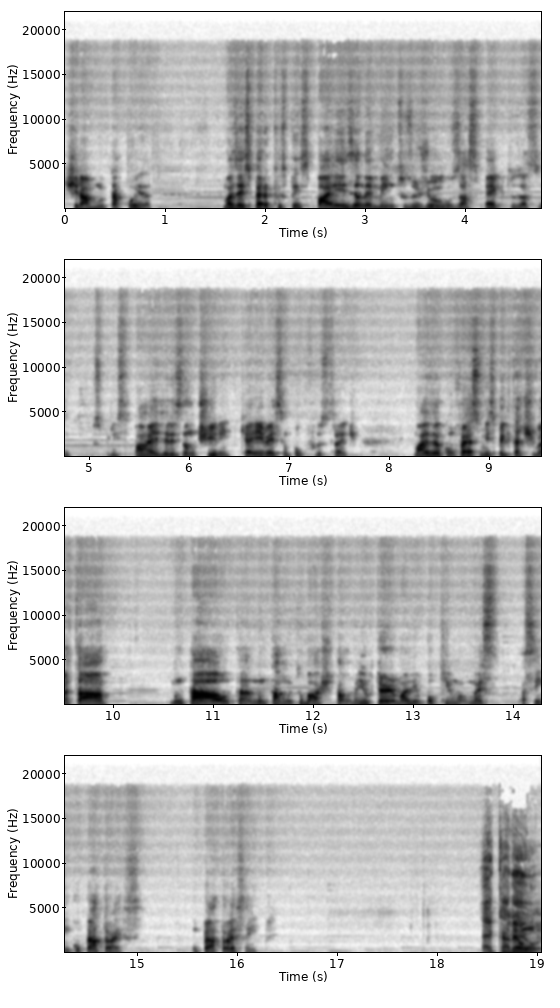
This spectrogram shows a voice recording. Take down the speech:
tirar muita coisa. Mas eu espero que os principais elementos do jogo, os aspectos, assim, os principais, eles não tirem, que aí vai ser um pouco frustrante. Mas eu confesso, minha expectativa tá. Não tá alta, não tá muito baixa. Tá um meio termo ali, um pouquinho, mas assim, com o pé atrás. Um pé atrás sempre. É, cara, É eu,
